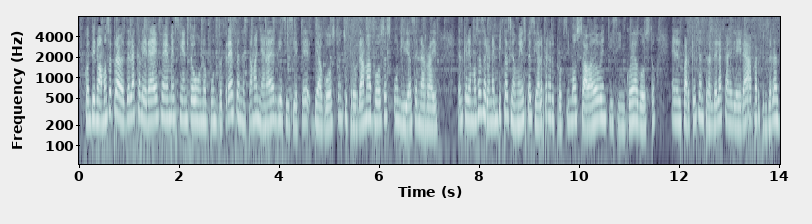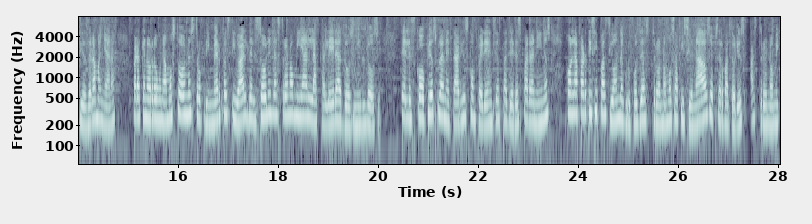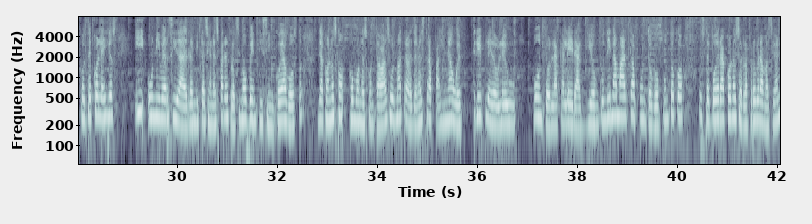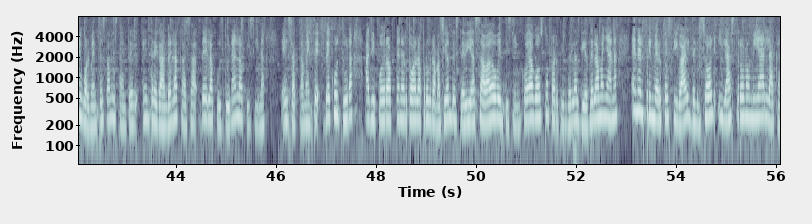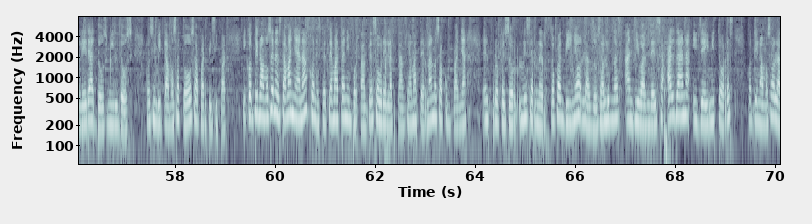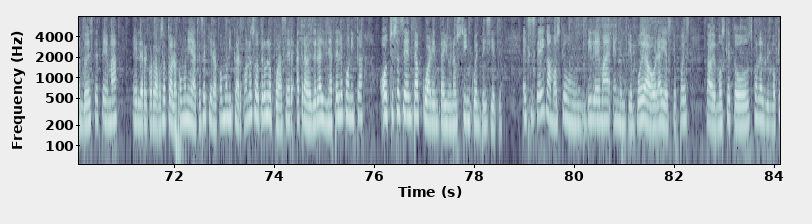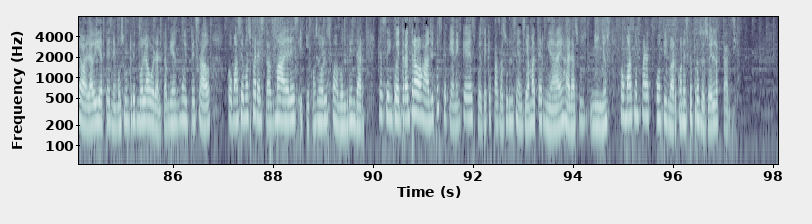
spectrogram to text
Continuamos a través de la calera FM 101.3 en esta mañana del 17 de agosto en su programa Voces Unidas en la Radio. Les queremos hacer una invitación muy especial para el próximo sábado 25 de agosto en el Parque Central de la Calera a partir de las 10 de la mañana para que nos reunamos todo nuestro primer Festival del Sol y la Astronomía La Calera 2012 telescopios planetarios, conferencias, talleres para niños, con la participación de grupos de astrónomos aficionados y observatorios astronómicos de colegios y universidades. La invitación es para el próximo 25 de agosto, ya con los, como nos contaba Zulma a través de nuestra página web www www.lacalera-cundinamarca.go.co usted podrá conocer la programación. Igualmente esta se está entregando en la Casa de la Cultura, en la oficina exactamente de Cultura. Allí podrá obtener toda la programación de este día sábado 25 de agosto a partir de las 10 de la mañana en el primer Festival del Sol y la Astronomía La Calera 2002. Los invitamos a todos a participar. Y continuamos en esta mañana con este tema tan importante sobre lactancia materna. Nos acompaña el profesor Luis Ernesto Fandiño, las dos alumnas Angie Vandesa Aldana y Jamie Torres. Continuamos hablando de este tema. Eh, le recordamos a toda la comunidad que se quiera comunicar con nosotros, lo puede hacer a través de la línea telefónica 860-4157. Existe, digamos que un dilema en el tiempo de ahora y es que pues sabemos que todos con el ritmo que va la vida tenemos un ritmo laboral también muy pesado. ¿Cómo hacemos para estas madres y qué consejos les podemos brindar que se encuentran trabajando y pues que tienen que después de que pasa su licencia de maternidad dejar a sus niños? ¿Cómo hacen para continuar con este proceso de lactancia?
